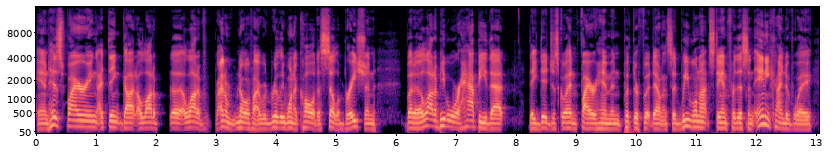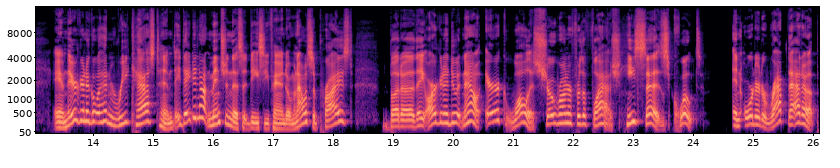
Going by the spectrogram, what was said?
and his firing I think got a lot of uh, a lot of I don't know if I would really want to call it a celebration, but a lot of people were happy that they did just go ahead and fire him and put their foot down and said we will not stand for this in any kind of way. And they're going to go ahead and recast him. They, they did not mention this at DC Fandom, and I was surprised, but uh, they are going to do it now. Eric Wallace, showrunner for The Flash, he says, quote, in order to wrap that up,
